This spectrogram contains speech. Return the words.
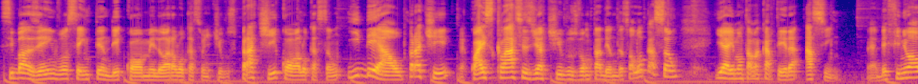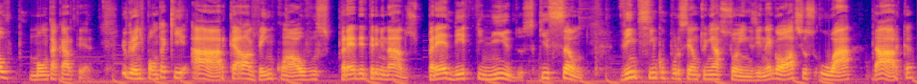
se baseia em você entender qual a melhor alocação de ativos para ti, qual a alocação ideal para ti, né? quais classes de ativos vão estar tá dentro dessa alocação e aí montar uma carteira assim. Né? Define o alvo, monta a carteira. E o grande ponto é que a arca ela vem com alvos pré-determinados, pré-definidos, que são 25% em ações e negócios, o A da arca,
